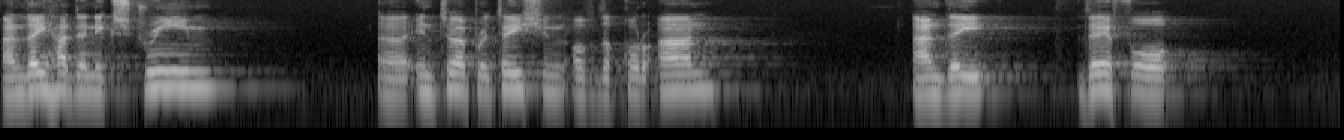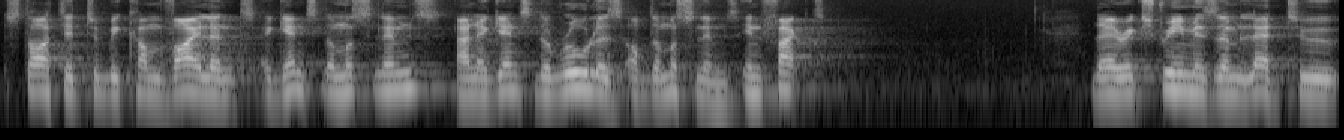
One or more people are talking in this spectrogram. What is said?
and they had an extreme uh, interpretation of the Quran, and they therefore started to become violent against the Muslims and against the rulers of the Muslims. In fact, their extremism led to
